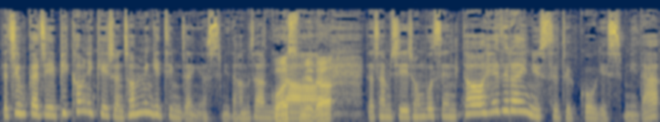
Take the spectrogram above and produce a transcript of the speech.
자, 지금까지 빅커뮤니케이션 전민기 팀장이었습니다. 감사합니다. 고맙습니다. 자, 잠시 정보센터 헤드라인 뉴스 듣고 오겠습니다.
